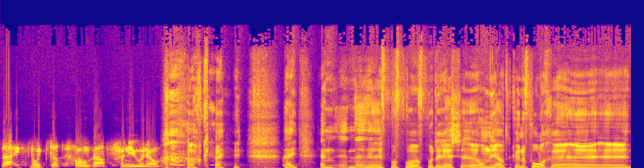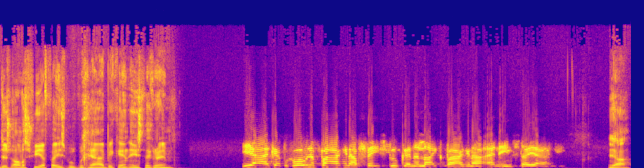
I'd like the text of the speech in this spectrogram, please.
Nou, ik moet dat gewoon gaan vernieuwen nog. Oké. Okay. Hey, en, en uh, voor, voor, voor de rest, uh, om jou te kunnen volgen, uh, dus alles via Facebook begrijp ik en Instagram? Ja, ik heb een gewone pagina op Facebook en een like-pagina en Insta, ja. Ja,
